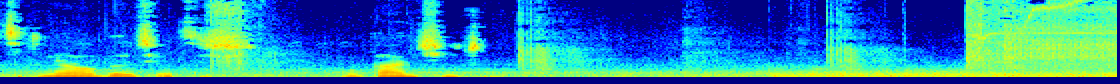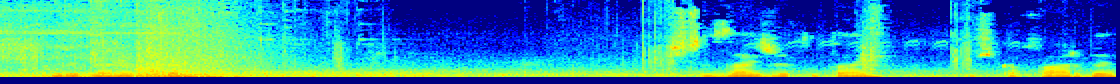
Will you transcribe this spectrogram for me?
Co tu miało być? Jacyś mutanci? Czy... Rygaretkę. Jeszcze zajrzę tutaj. Puszka farby.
